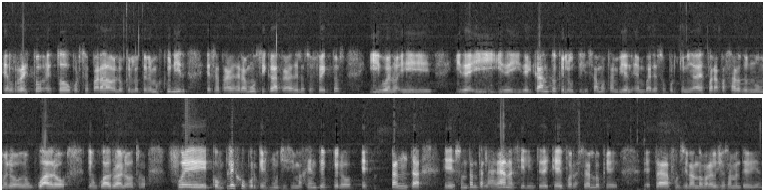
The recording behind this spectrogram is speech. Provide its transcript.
el resto es todo por separado, lo que lo tenemos que unir es a través de la música, a través de los efectos y bueno, y, y, de, y, del canto que lo utilizamos también en varias oportunidades para pasar de un número, de un cuadro, de un cuadro al otro. Fue complejo porque es muchísima gente, pero es tanta, eh, son tantas las ganas y el interés que hay por hacerlo que está funcionando maravillosamente bien.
